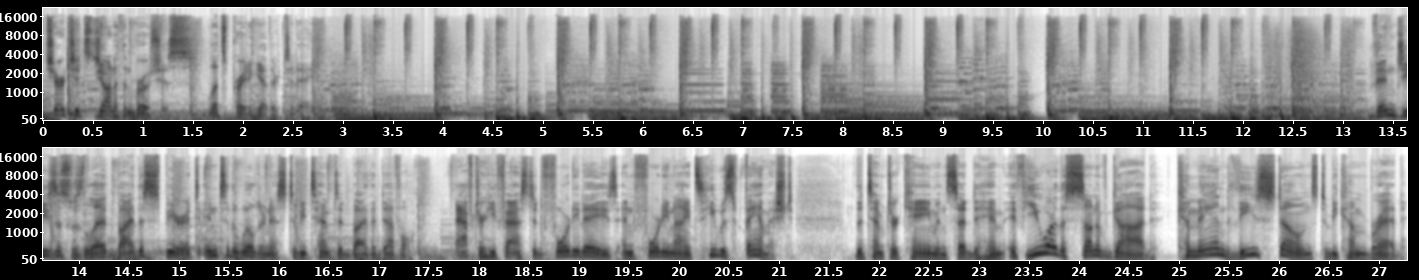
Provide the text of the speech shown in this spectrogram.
Church, it's Jonathan Brocious. Let's pray together today. Then Jesus was led by the Spirit into the wilderness to be tempted by the devil. After he fasted forty days and forty nights, he was famished. The tempter came and said to him, If you are the Son of God, command these stones to become bread.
